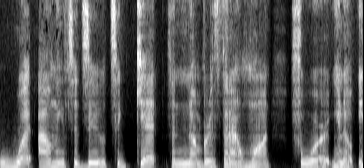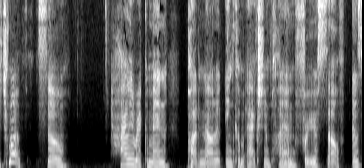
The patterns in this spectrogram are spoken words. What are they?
what I'll need to do to get the numbers that I want for, you know, each month. So, highly recommend plotting out an income action plan for yourself as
